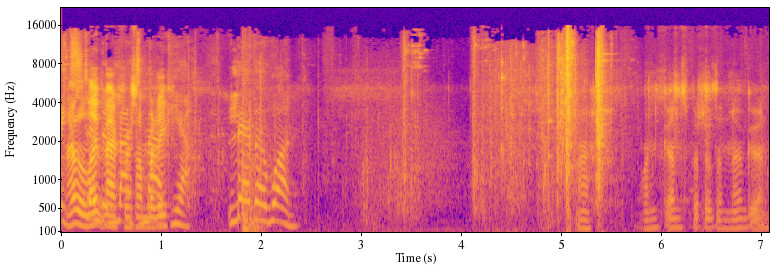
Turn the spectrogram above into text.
I had a light mag for somebody. mag here. Leather one. Ah, one gun's better than no gun.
